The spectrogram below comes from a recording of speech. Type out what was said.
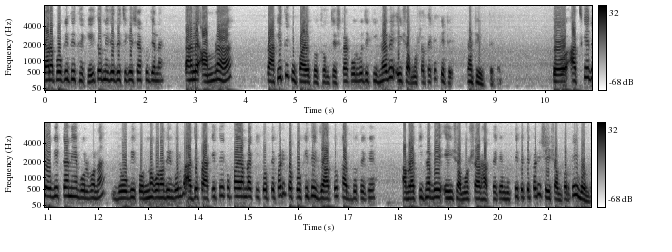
তারা প্রকৃতি থেকেই তো নিজেদের চিকিৎসা খুঁজে নেয়। তাহলে আমরা প্রাকৃতিক উপায়ে প্রথম চেষ্টা করব যে কীভাবে এই সমস্যা থেকে কেটে, কাটিয়ে উঠতে পারি। তো আজকে যৌগিকটা নিয়ে বলব না, যৌগিক অন্য কোনো দিন বলব। আজ যে প্রাকৃতিক উপায়ে আমরা কি করতে পারি তো প্রকৃতির জাত খাদ্য থেকে আমরা কীভাবে এই সমস্যার হাত থেকে মুক্তি পেতে পারি সেই সম্পর্কেই বলব।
